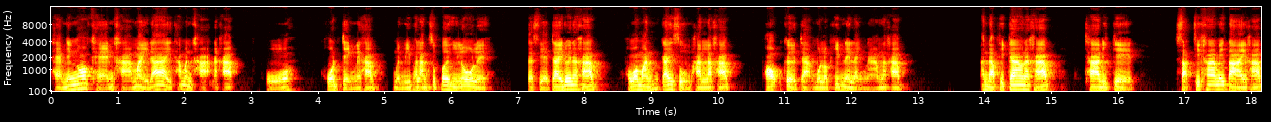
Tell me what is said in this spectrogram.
แถมยังงอกแขนขาใหม่ได้ถ้ามันขาดนะครับโหโคตรเจ๋งเลยครับ เหมือนมีพลังซูเปอร์ฮีโร่เลย แต่เสียใจด้วยนะครับ เพราะว่ามันใกล้สูญพันธุ์แล้วครับ เพราะเกิดจากมลพิษในแหล่งน้ำนะครับ อันดับที่ 9 นะครับ ทาริเกต สัตว์ที่ฆ่าไม่ตายครับ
